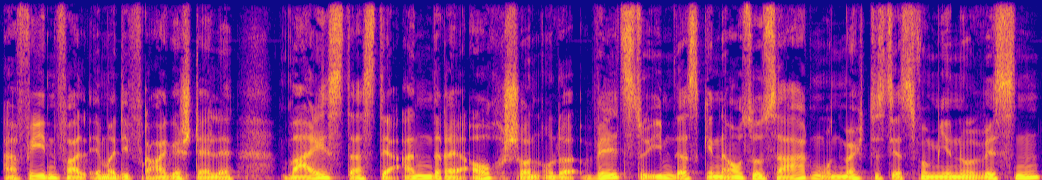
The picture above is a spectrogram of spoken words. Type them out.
auf jeden Fall immer die Frage stelle, weiß das der andere auch schon oder willst du ihm das genauso sagen und möchtest jetzt von mir nur wissen?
